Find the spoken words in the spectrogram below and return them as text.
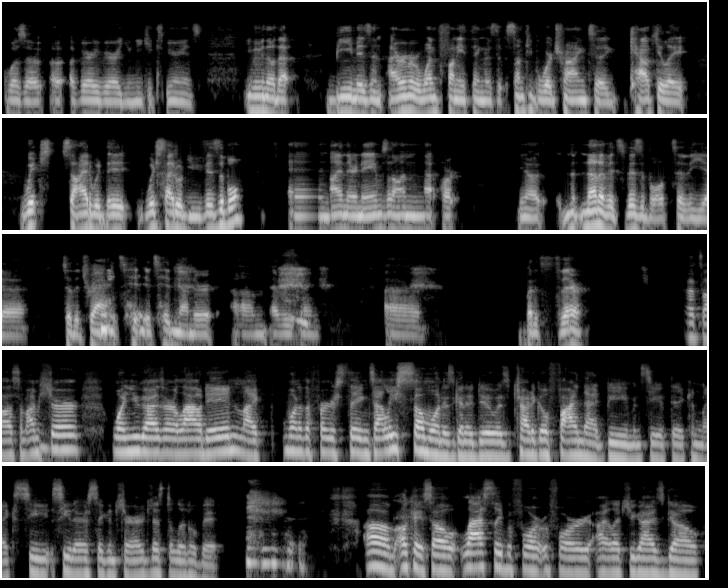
was a, a, a very very unique experience. Even though that beam isn't i remember one funny thing was that some people were trying to calculate which side would be which side would be visible and sign their names on that part you know n- none of it's visible to the uh to the track it's it's hidden under um everything uh but it's there that's awesome. I'm sure when you guys are allowed in, like one of the first things at least someone is going to do is try to go find that beam and see if they can like see see their signature just a little bit. um okay, so lastly before before I let you guys go,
